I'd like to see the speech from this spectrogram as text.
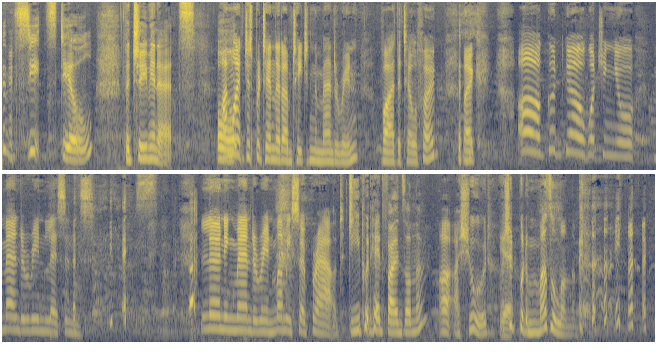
and sit still for two minutes. Or I might just pretend that I'm teaching them Mandarin via the telephone. Like, oh, good girl, watching your Mandarin lessons. yes. Learning Mandarin. Mummy's so proud. do you put headphones on them? Oh, I should. I should put a muzzle on them.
